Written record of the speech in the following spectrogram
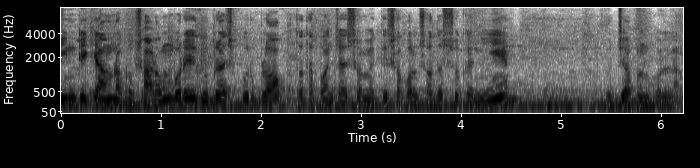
দিনটিকে আমরা খুব সাড়ম্বরেই দুবরাজপুর ব্লক তথা পঞ্চায়েত সমিতির সকল সদস্যকে নিয়ে উদযাপন করলাম।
